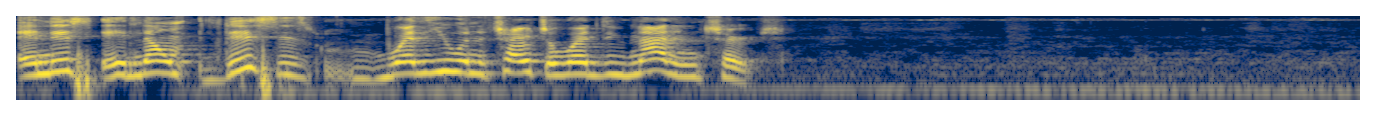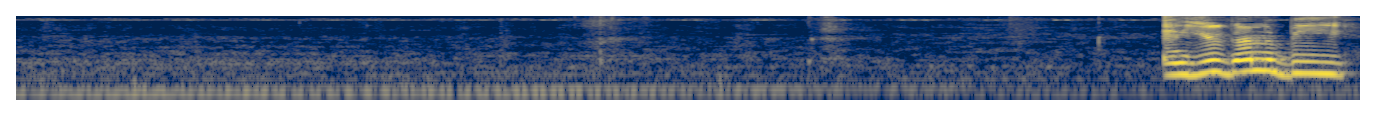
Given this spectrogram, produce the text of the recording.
And this it don't this is whether you in the church or whether you're not in the church. And you're gonna be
